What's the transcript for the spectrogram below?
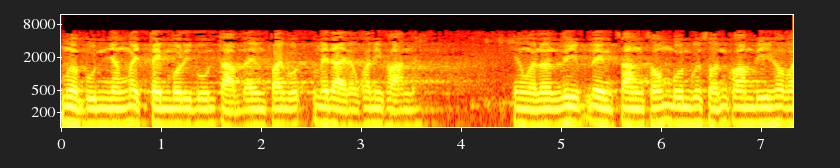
เมื่อบุญยังไม่เต็มบริบูรณ์ตราบใดมันไปไม่ได้หรอกพระนิพพานนะยังว่าเรารีบเร่งสั่งสมบุญกุศลความดีเข้าไป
